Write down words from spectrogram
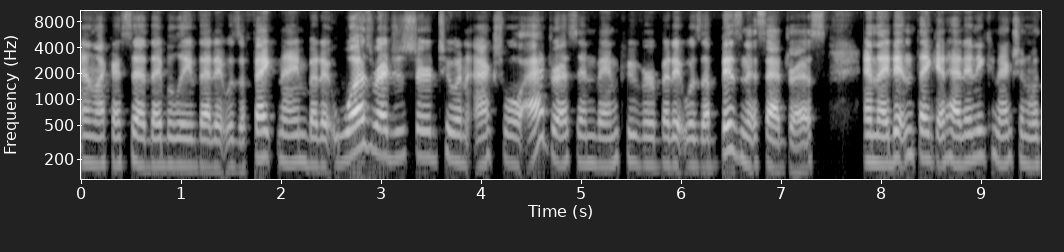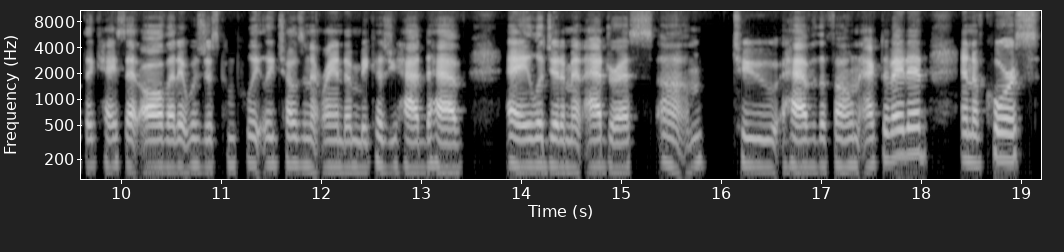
And like I said, they believe that it was a fake name, but it was registered to an actual address in Vancouver, but it was a business address. And they didn't think it had any connection with the case at all, that it was just completely chosen at random because you had to have a legitimate address um, to have the phone activated. And of course,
